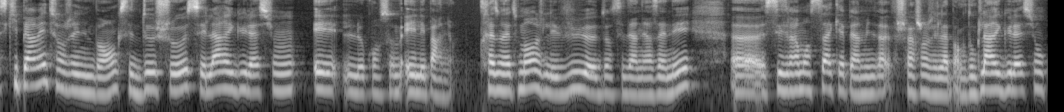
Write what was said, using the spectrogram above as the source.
ce qui permet de changer une banque, c'est deux choses, c'est la régulation et l'épargnant. Très honnêtement, je l'ai vu euh, dans ces dernières années, euh, c'est vraiment ça qui a permis de faire changer la banque. Donc la régulation,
